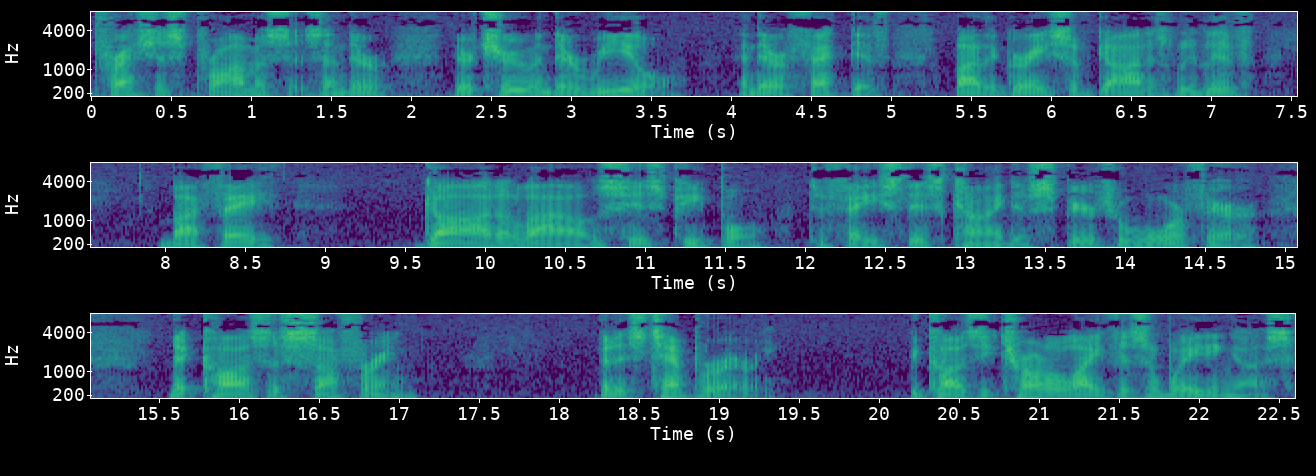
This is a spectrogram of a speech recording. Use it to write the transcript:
precious promises, and they're they're true and they're real and they're effective by the grace of God as we live by faith. God allows his people to face this kind of spiritual warfare that causes suffering, but it's temporary because eternal life is awaiting us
